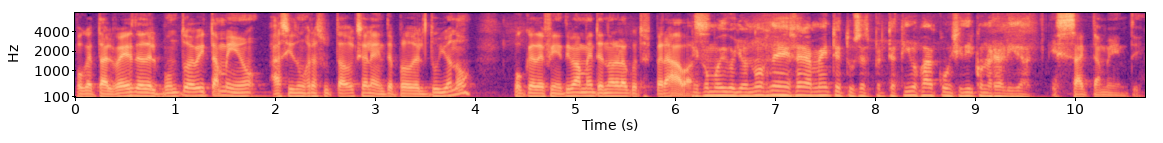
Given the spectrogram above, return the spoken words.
Porque tal vez desde el punto de vista mío ha sido un resultado excelente, pero del tuyo no porque definitivamente no era lo que tú esperabas. Es como digo yo, no necesariamente tus expectativas van a coincidir con la realidad. Exactamente.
